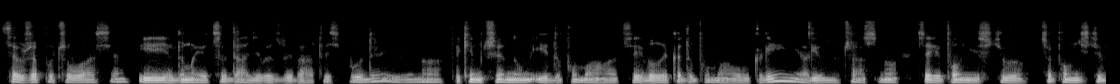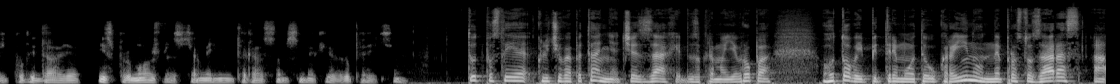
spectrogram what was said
Це вже почалося, і я думаю, це далі розвиватись буде. І воно таким чином і допомога це і велика допомога Україні, а рівночасно це і повністю це повністю відповідає і спроможностям, і інтересам самих європейців. Тут постає ключове питання: чи Захід, зокрема Європа, готовий підтримувати Україну не просто зараз, а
